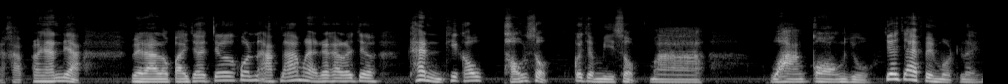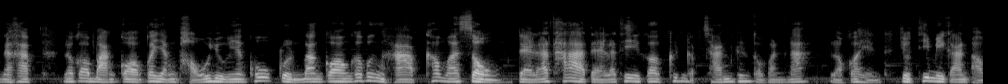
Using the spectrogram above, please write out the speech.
นะครับ เพราะฉะนั้นเนี่ยเวลาเราไปจะเจอคนอาบน้ำอะไรนะครับเราเจอแท่นที่เขาเผาศพก็จะมีศพมาวางกองอยู่เยอะแยะไปหมดเลยนะครับ แล้วก็บางกองก็ยังเผาอยู่ยังคู่กลุ่น บางกองก็เพิ่งหาบเข้ามาส่ง แต่ละท่าแต่ละที่ก็ขึ้นกับชั้นขึ้นกับวันนะ เราก็เห็นจุดที่มีการเผา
